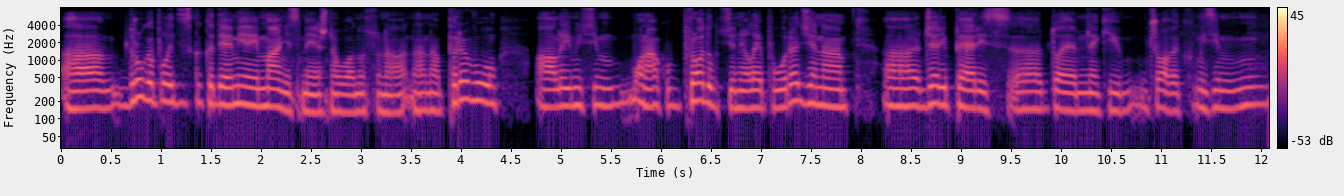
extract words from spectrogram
A, druga policijska akademija je manje smešna u odnosu na, na, na prvu, ali mislim onako produkcijno je lepo urađena. Uh, Jerry Paris, uh, to je neki čovek, mislim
